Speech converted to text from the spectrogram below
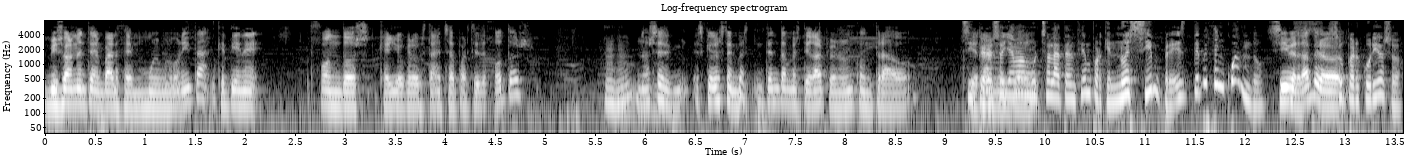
Visualmente me parece muy muy bonita, que tiene fondos que yo creo que están hechos a partir de fotos. No sé, es que lo estoy intento investigar, pero no he encontrado. Sí, pero eso llama mucho la atención porque no es siempre, es de vez en cuando. Sí, ¿verdad? Pero, Súper curioso.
